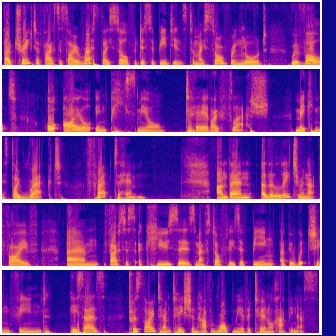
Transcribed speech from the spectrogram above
Thou traitor Faustus, I arrest thy soul for disobedience to my sovereign lord. Revolt, or I'll in piecemeal tear thy flesh, making this direct threat to him. And then a little later in Act 5, um, Faustus accuses Mephistopheles of being a bewitching fiend. He says, "'Twas thy temptation hath robbed me of eternal happiness.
